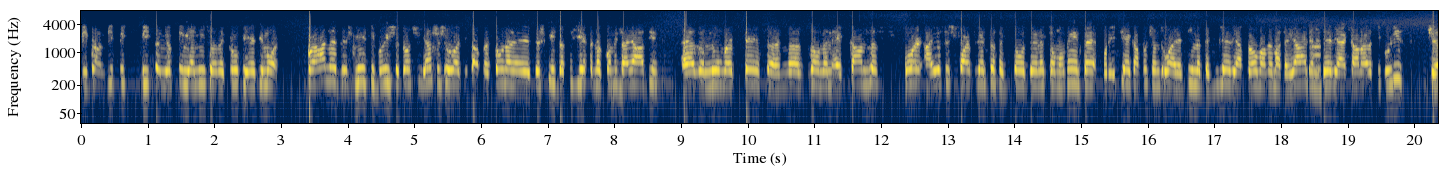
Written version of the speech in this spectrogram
Mbi pra mbi mbi këtë njoftim ka nisur edhe grupi hetimor. Për anën e dëshmisë sigurisht që do të jenë shoqëruar disa persona dhe dëshmitë do të jepen në komisariatin edhe numër pesë në zonën e Kamzës, por ajo se çfarë vlen të theksohet deri në këto momente, policia i ka përqendruar hetimet tek mbledhja e provave materiale, mbledhja e kamerave të sigurisë, që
